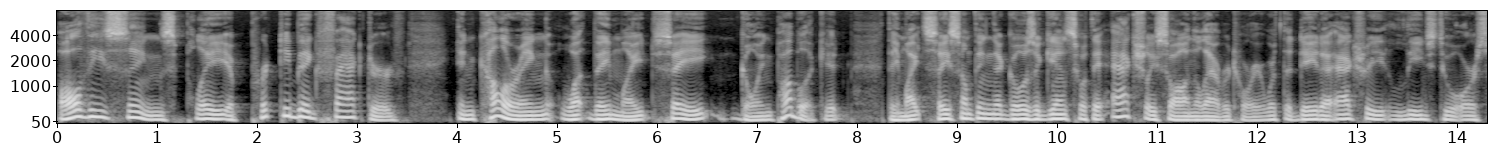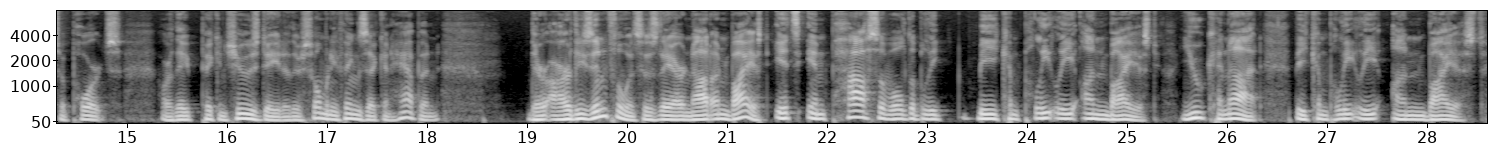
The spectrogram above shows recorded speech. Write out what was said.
All these things play a pretty big factor in coloring what they might say going public. It, they might say something that goes against what they actually saw in the laboratory or what the data actually leads to or supports, or they pick and choose data. There's so many things that can happen there are these influences. They are not unbiased. It's impossible to be, completely unbiased. You cannot be completely unbiased.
